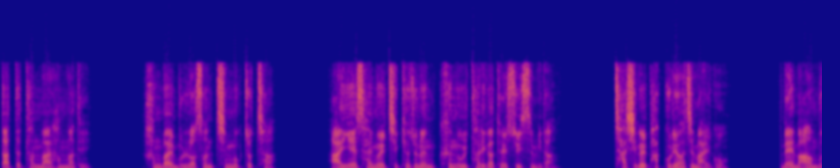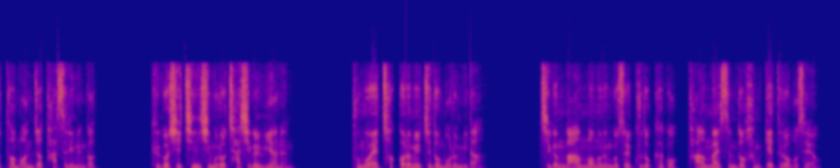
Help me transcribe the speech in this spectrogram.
따뜻한 말 한마디, 한 발 물러선 침묵조차 아이의 삶을 지켜주는 큰 울타리가 될 수 있습니다. 자식을 바꾸려 하지 말고 내 마음부터 먼저 다스리는 것. 그것이 진심으로 자식을 위하는 부모의 첫걸음일지도 모릅니다. 지금 마음 머무는 곳을 구독하고 다음 말씀도 함께 들어보세요.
